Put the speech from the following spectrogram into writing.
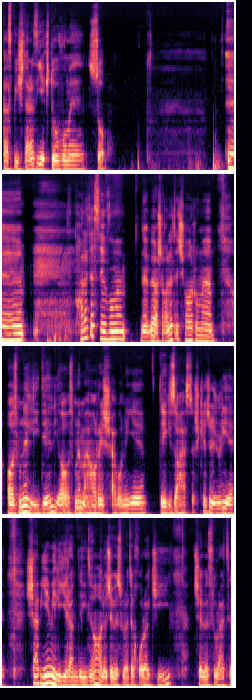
پس بیشتر از یک دوم صبح. حالت سومم ببخشید حالت چهارمم آزمون لیدل یا آزمون مهاره شبانه دیگزا هستش که چجوریه؟ شب یه میلی گرم دیگزا حالا چه به صورت خوراکی چه به صورت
